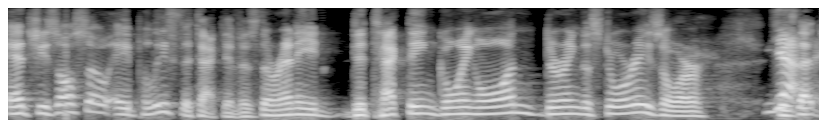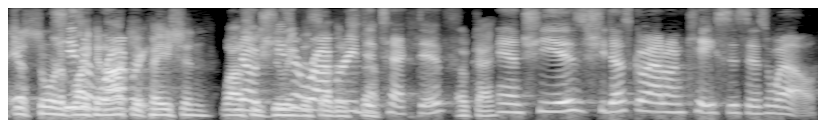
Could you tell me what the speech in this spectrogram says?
And she's also a police detective. Is there any detecting going on during the stories, or Yeah, is that just sort of like an robbery- occupation while no, she's, she's doing a this other robbery detective. Okay. and she is she does go out on cases as well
